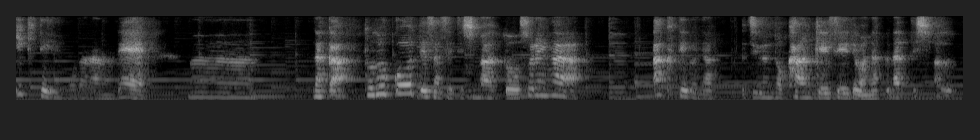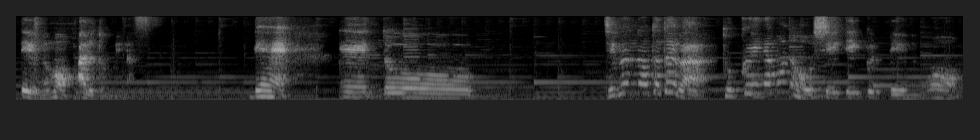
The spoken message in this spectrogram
生きているものなのでうーんなんか滞ってさせてしまうとそれがアクティブな自分の関係性ではなくなってしまうっていうのもあると思います。でえー、っと自分の例えば得意なものを教えていくっていうのも、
